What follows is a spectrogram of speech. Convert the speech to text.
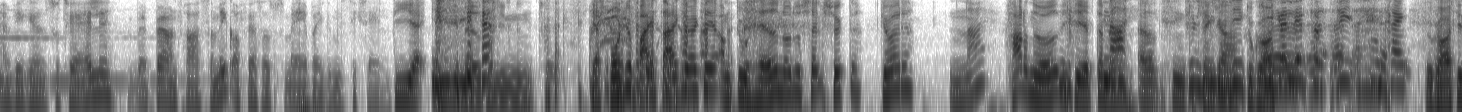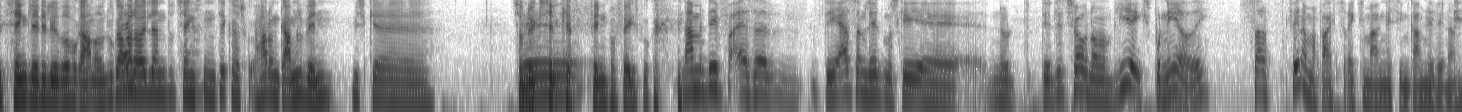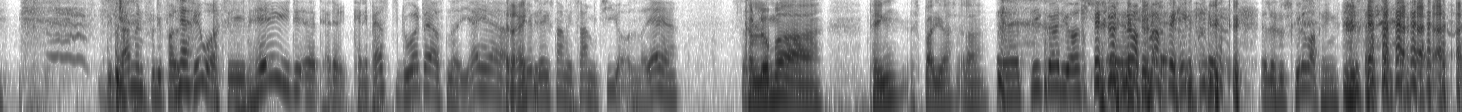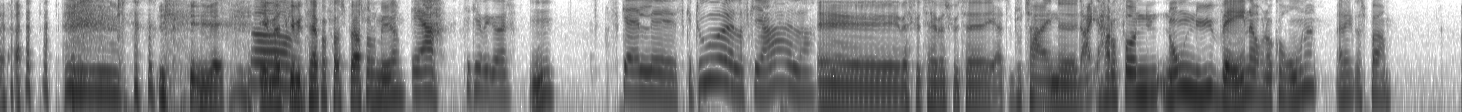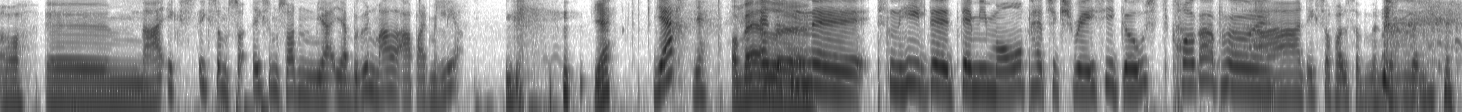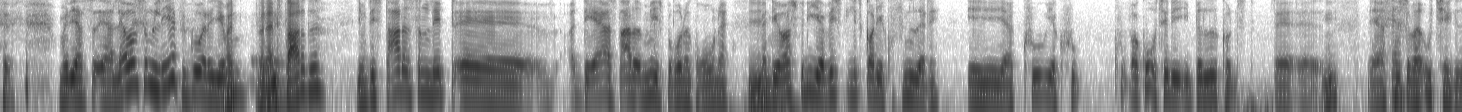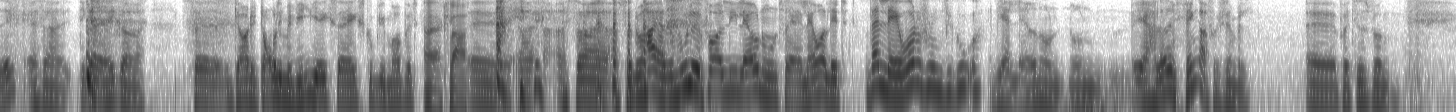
Ja, vi kan sortere alle børn fra, som ikke opfører sig som aber i gymnastiksalen. De er ikke med på linjen. Jeg spurgte jo faktisk dig, gjorde ikke det, om du havde noget, du selv søgte. Gjorde det? Nej. Har du noget, vi kan hjælpe dig med? Nej. Eller sådan, du, Du, tænker, du, kan også, lidt febrilsk omkring. du kan også lige tænke lidt i løbet af programmet. Du kan godt være, der er et eller andet, du tænker sådan, det kan sgu- har du en gammel ven, vi skal, som du ikke selv kan Øh. finde på Facebook? Nej, men det er, altså, det er sådan lidt måske... Øh, nu, det er lidt sjovt, når man bliver eksponeret, ikke? så finder man faktisk rigtig mange af sine gamle venner. Det gør man, fordi folk Ja. ja. skriver til en, hey, det, er, er det, kan det passe, du er der? Og sådan noget, ja, ja. det rigtigt? Det er ikke snart, vi tager i 10 år. Og sådan noget, ja, ja. Så, Kan du lumme penge? Spørger de også? Eller? øh, det gør de også. Penge? Eller du skylder mig penge. ja. Emma, skal vi tage på spørgsmål mere? Ja, det kan vi godt. Mm. Skal, øh, skal du, eller skal jeg? Eller? Øh, hvad skal vi tage? Hvad skal vi tage? Ja, du tager en... Øh, nej, har du fået ny, nogle nye vaner under corona? Er det en, der spørger? Og, øh, nej, ikke, ikke, som, så, ikke som sådan. Jeg, jeg begyndte meget at arbejde med ler. Ja. Ja, Og hvad... altså øh, sådan, øh, sådan helt øh, Demi Moore, Patrick Swayze, Ghost krukker på... Øh. Ah, det er ikke så voldsomt, men, men, men, men jeg, jeg laver sådan en lerfigur derhjemme. Hvad- Hvordan startede det? Jamen, det startede sådan lidt... Øh, og det er startet mest på grund af corona. Mm. Men det er også fordi, jeg vidste lidt godt, at jeg kunne finde ud af det. Øh, jeg kunne, jeg kunne, kunne, var god til det i billedkunst. Da, øh, Mm. Men jeg synes, det var utjekket, ikke? Altså, det gad jeg ikke, og så gjorde det dårligt med vilje, ikke? Så jeg ikke skulle blive mobbet. Ja, ja, klart. Øh, og, og, så, og så nu har jeg altså mulighed for at lige lave nogle, så jeg laver lidt. Hvad laver du for nogle figurer? Jamen, jeg har lavet nogle, nogle... Jeg har lavet en finger, for eksempel, øh, på et tidspunkt.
